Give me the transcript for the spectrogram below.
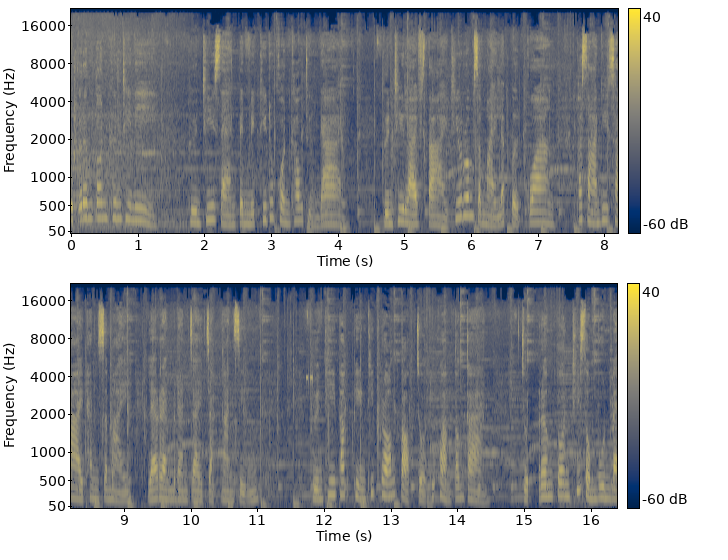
สุดเริ่มต้นขึ้นที่นี่ พื้นที่แสนเป็นมิตรที่ทุกคนเข้าถึงได้ พื้นที่ไลฟ์สไตล์ที่ร่วมสมัยและเปิดกว้าง ผสานดีไซน์ทันสมัย และแรงบันดาลใจจากงานศิลป์ พื้นที่พักพิงที่พร้อมตอบโจทย์ทุกความต้องการ จุดเริ่มต้นที่สมบูรณ์แบ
